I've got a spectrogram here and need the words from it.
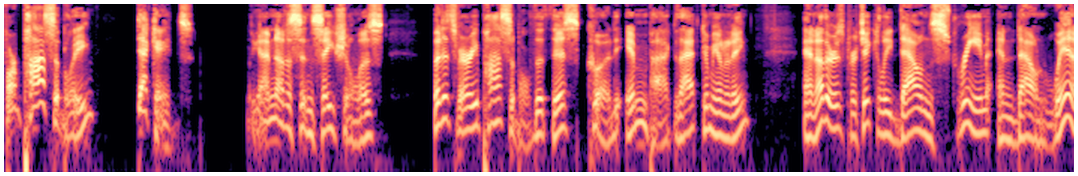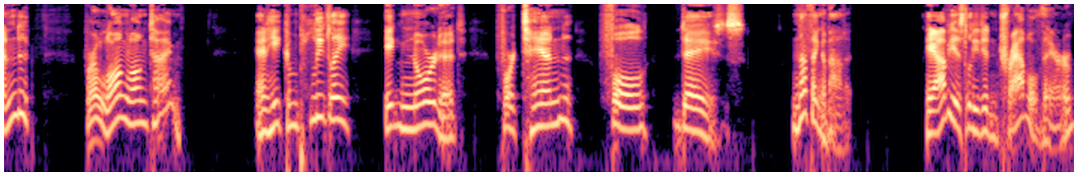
for possibly decades. I'm not a sensationalist, but it's very possible that this could impact that community and others, particularly downstream and downwind, for a long, long time. And he completely ignored it for 10 full days. Nothing about it. He obviously didn't travel there.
